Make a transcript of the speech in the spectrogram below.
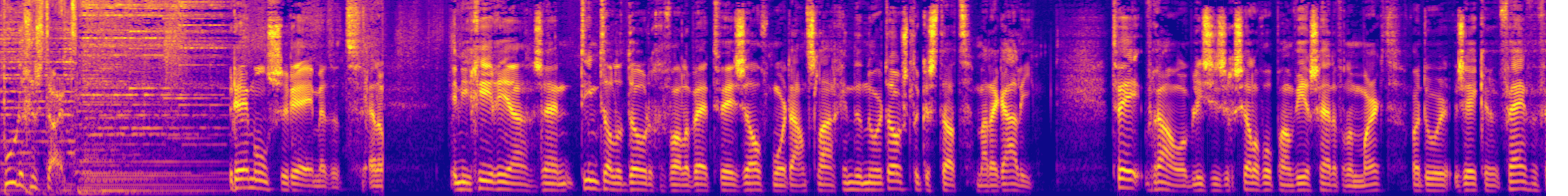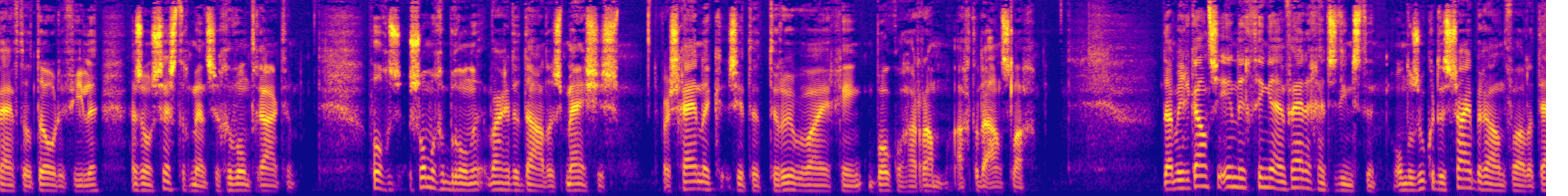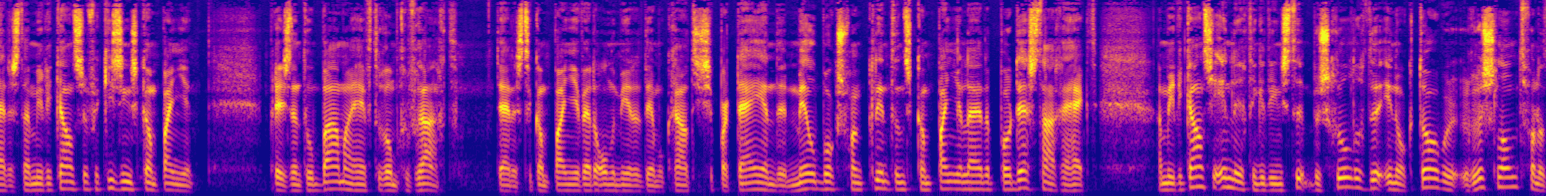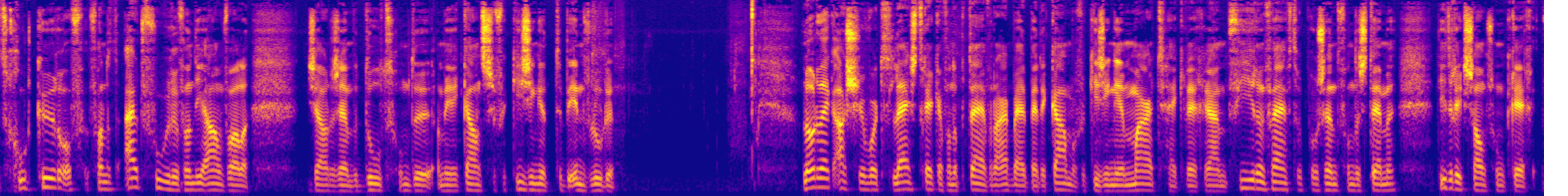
spoedige start. Raymond Seré met het In Nigeria zijn tientallen doden gevallen bij twee zelfmoordaanslagen in de noordoostelijke stad Madagali. Twee vrouwen bliezen zichzelf op aan weerszijden van een markt... waardoor zeker 55 doden vielen en zo'n 60 mensen gewond raakten. Volgens sommige bronnen waren de daders meisjes. Waarschijnlijk zit de terreurbeweging Boko Haram achter de aanslag. De Amerikaanse inlichtingen en veiligheidsdiensten onderzoeken de cyberaanvallen tijdens de Amerikaanse verkiezingscampagne. President Obama heeft erom gevraagd. Tijdens de campagne werden onder meer de Democratische Partij en de mailbox van Clintons campagneleider Podesta gehackt. Amerikaanse inlichtingendiensten beschuldigden in oktober Rusland van het goedkeuren of van het uitvoeren van die aanvallen. Die zouden zijn bedoeld om de Amerikaanse verkiezingen te beïnvloeden. Lodewijk Asscher wordt lijsttrekker van de Partij van de Arbeid bij de Kamerverkiezingen in maart. Hij kreeg ruim 54% van de stemmen. Diederik Samson kreeg 45%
